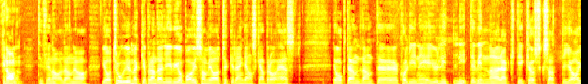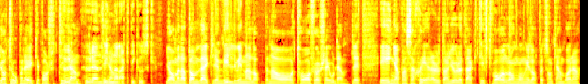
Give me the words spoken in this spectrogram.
finalen. Till finalen, ja. Jag tror ju mycket på den där Livio Boy som jag tycker är en ganska bra häst. Och den Lant uh, Collini är ju lite, lite vinnaraktig kusk så att ja, jag tror på det ekipaget. Tian. Hur, hur är en Tian. vinnaraktig kusk? Ja, men att de verkligen vill vinna loppen och ta för sig ordentligt. Är inga passagerare utan gör ett aktivt val någon gång i loppet som kan, vara,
